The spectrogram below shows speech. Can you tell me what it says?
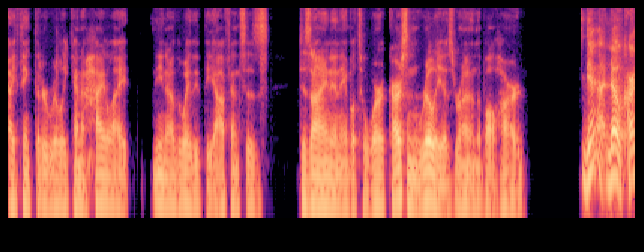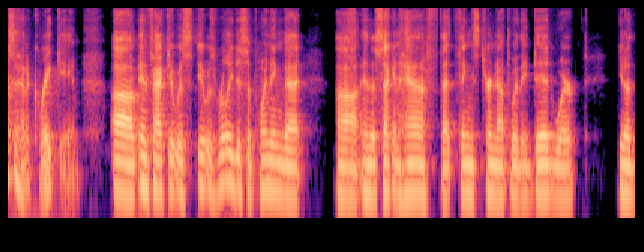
I think that are really kind of highlight, you know, the way that the offense is designed and able to work. Carson really is running the ball hard. Yeah, no, Carson had a great game. Um, in fact, it was it was really disappointing that uh, in the second half that things turned out the way they did, where you know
